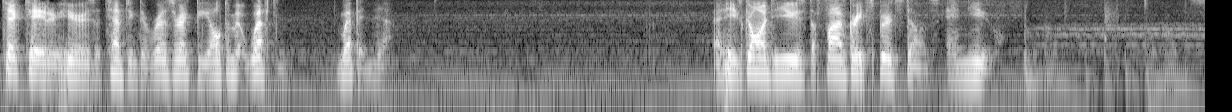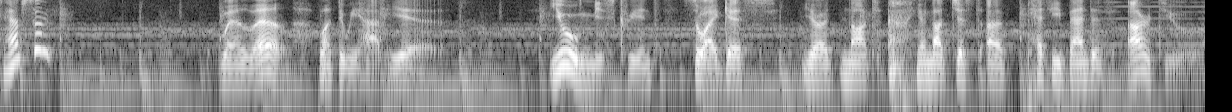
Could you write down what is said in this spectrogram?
Dictator here is attempting to resurrect the ultimate weapon. Weapon, yeah. And he's going to use the five great spirit stones and you. Samson? Well, well, what do we have here? You miscreant, so I guess you're not you're not just a petty bandit, aren't you?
